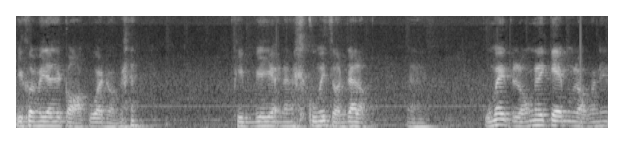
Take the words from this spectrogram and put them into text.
มีคนพยายามจะก่อกวนผมนะพิมพ์เยอะๆนะกูไม่สนใจหรอกนะกูไม่หลงในเกมมึงหรอกวันนี้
